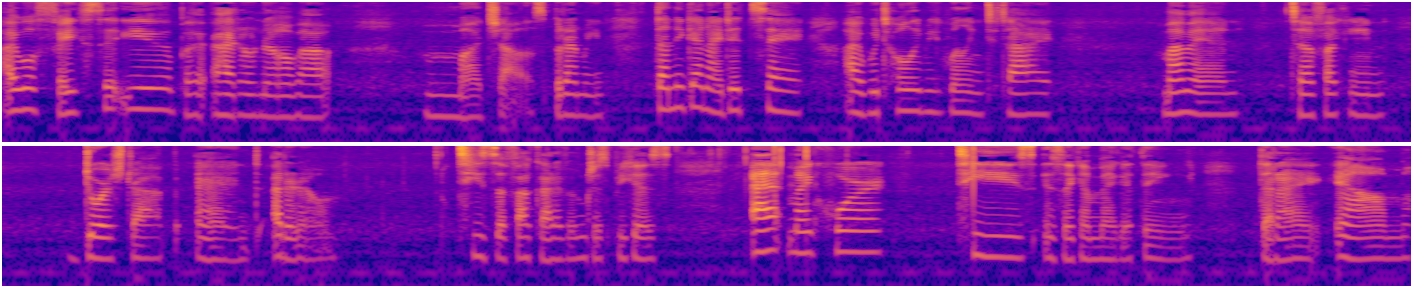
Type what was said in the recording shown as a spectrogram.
I will face it you, but I don't know about much else. But I mean, then again, I did say I would totally be willing to tie my man to a fucking door strap and I don't know, tease the fuck out of him just because at my core, tease is like a mega thing that I am,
